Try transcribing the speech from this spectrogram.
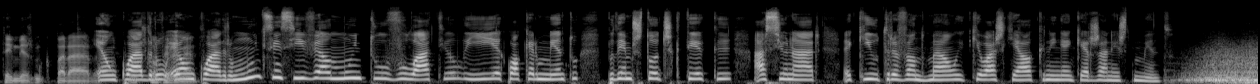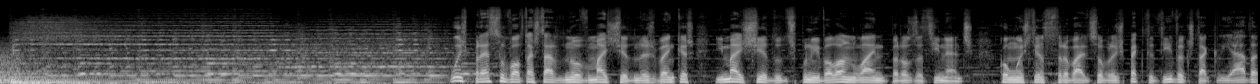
tem mesmo que parar. É um quadro, é um quadro muito sensível, muito volátil e a qualquer momento podemos todos que ter que acionar aqui o travão de mão e que eu acho que é algo que ninguém quer já neste momento. O Expresso volta a estar de novo mais cedo nas bancas e mais cedo disponível online para os assinantes, com um extenso trabalho sobre a expectativa que está criada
